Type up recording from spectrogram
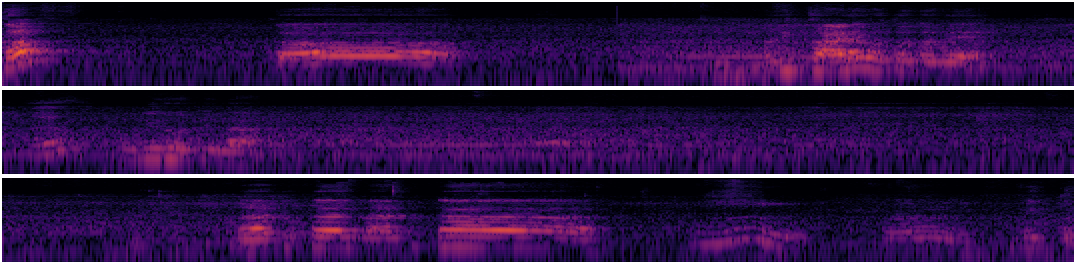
ಕ ಕ ಬರೀ ಕಾಳೆ ಹೊತ್ತದವೆ ಉಳಿದು ಗೊತ್ತಿಲ್ಲ ನಾಟಕ ನಾಟಕ. ಹ್ಮ್, ಬಿತ್ತು.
